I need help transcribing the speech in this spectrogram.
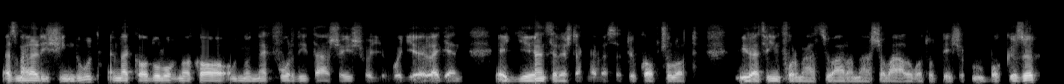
Ez már el is indult. Ennek a dolognak a úgymond megfordítása is, hogy, hogy legyen egy rendszeresnek nevezhető kapcsolat, illetve információ áramlása válogatott és a klubok között.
